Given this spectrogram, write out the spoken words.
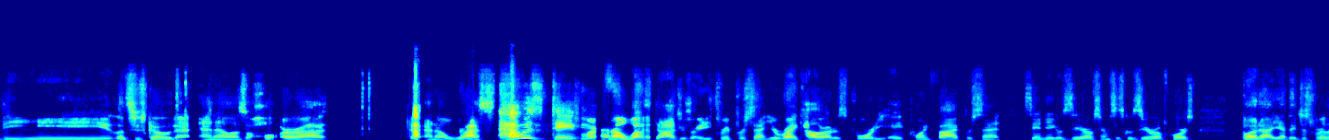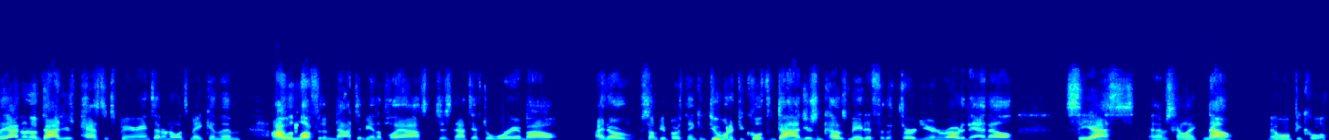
the, let's just go the NL as a whole, or uh, the NL West. How is Dave Martin? NL West Dodgers are 83%. You're right. Colorado is 48.5%. San Diego zero. San Francisco zero, of course. But uh, yeah, they just really, I don't know, Dodgers' past experience. I don't know what's making them. I would love for them not to be in the playoffs, just not to have to worry about. I know some people are thinking, dude, wouldn't it be cool if the Dodgers and Cubs made it for the third year in a row to the NLCS? And I'm just kind of like, no, it won't be cool,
